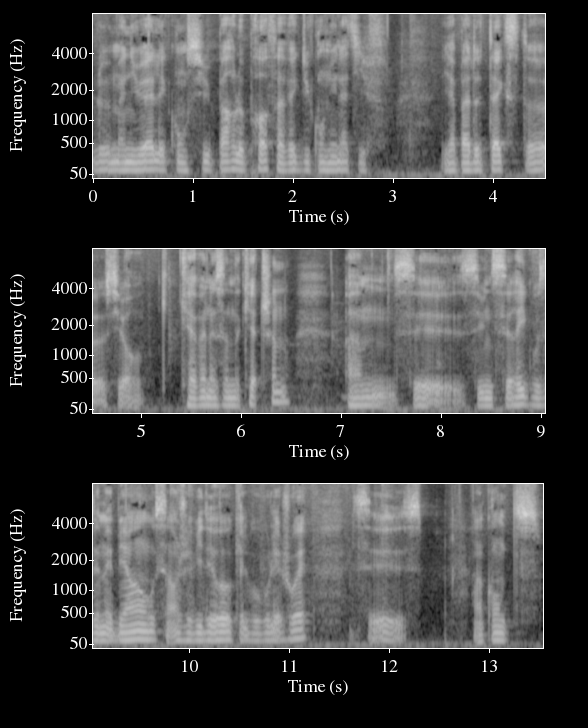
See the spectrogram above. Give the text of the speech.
Le manuel est conçu par le prof avec du contenu natif. Il n'y a pas de texte sur Kevin is in the kitchen. C'est une série que vous aimez bien ou c'est un jeu vidéo auquel vous voulez jouer. Un compte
